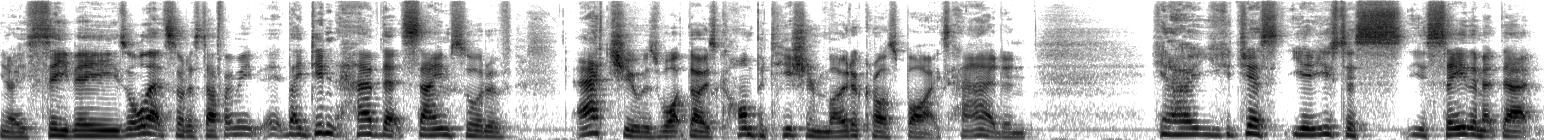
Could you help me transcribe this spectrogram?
you know cbs all that sort of stuff i mean eh, they didn't have that same sort of at you as what those competition motocross bikes had and you know you could just you used to you see them at that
